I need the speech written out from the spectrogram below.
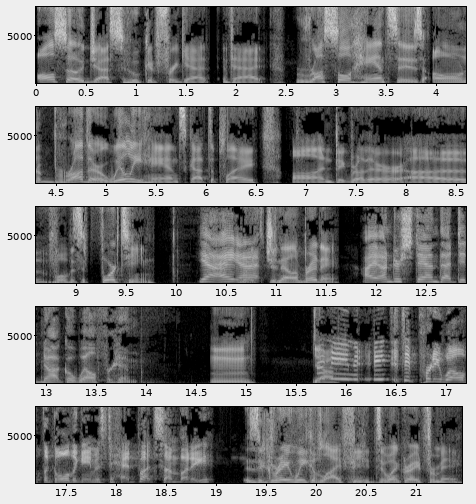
also, Jess, who could forget that Russell Hantz's own brother, Willie Hantz, got to play on Big Brother, uh, what was it, 14, Yeah, I, uh, with Janelle and Britney. I understand that did not go well for him. Mm, yeah. I mean, it, it did pretty well if the goal of the game is to headbutt somebody. It was a great week of live feeds. It went great for me.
